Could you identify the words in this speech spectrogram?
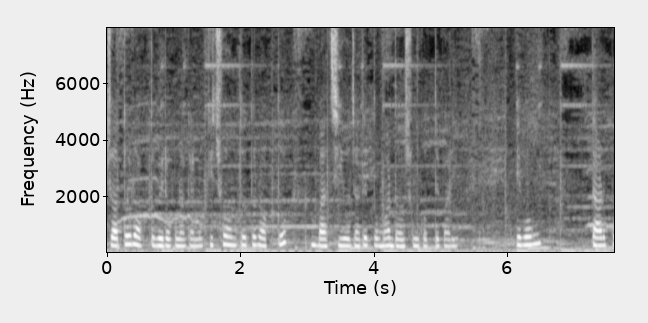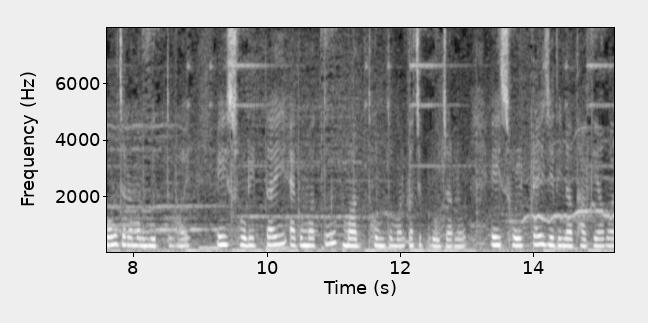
যত রক্ত বেরোক না কেন, কিছু অন্তত রক্ত বাঁচিও যাতে তোমার দর্শন করতে পারি। এবং তারপর যেন আমার মৃত্যু হয়। এই শরীরটাই একমাত্র মাধ্যম তোমার কাছে পৌঁছানোর। এই শরীরটাই যদি না থাকে আমার,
